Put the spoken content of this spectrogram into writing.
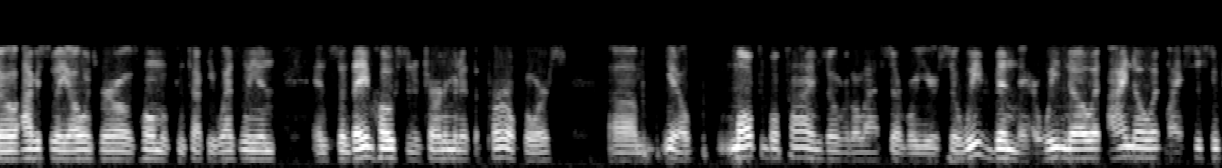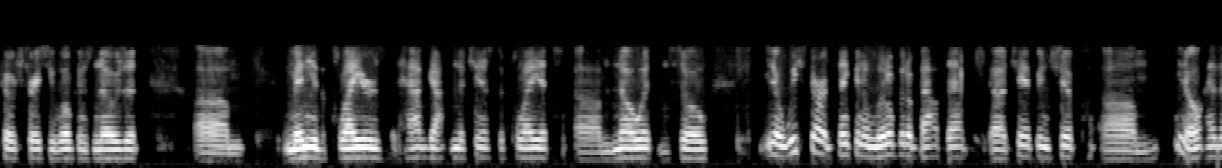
So obviously, Owensboro is home of Kentucky Wesleyan, and so they've hosted a tournament at the Pearl course um, you know, multiple times over the last several years. So we've been there. We know it. I know it. My assistant coach Tracy Wilkins knows it. Um, many of the players that have gotten the chance to play it um, know it, and so you know we start thinking a little bit about that uh, championship. Um, you know, as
